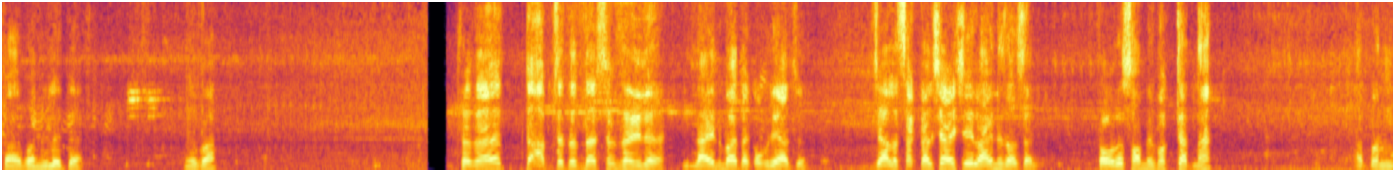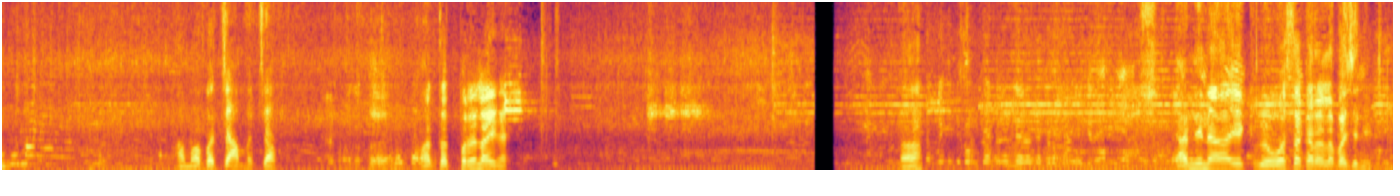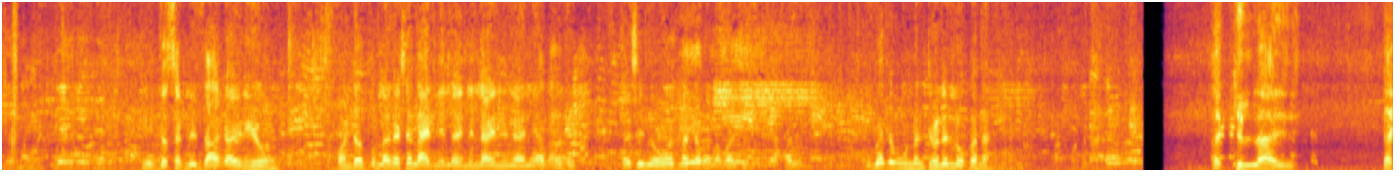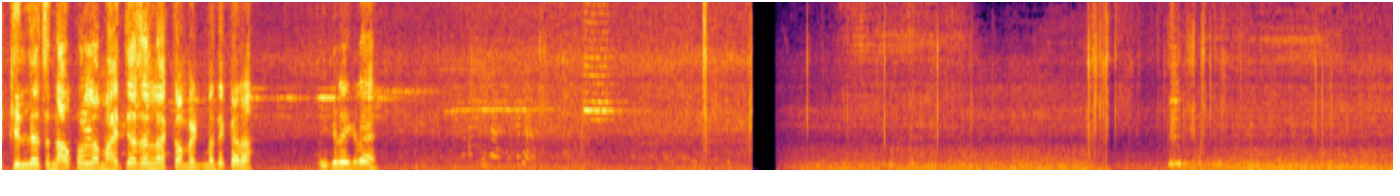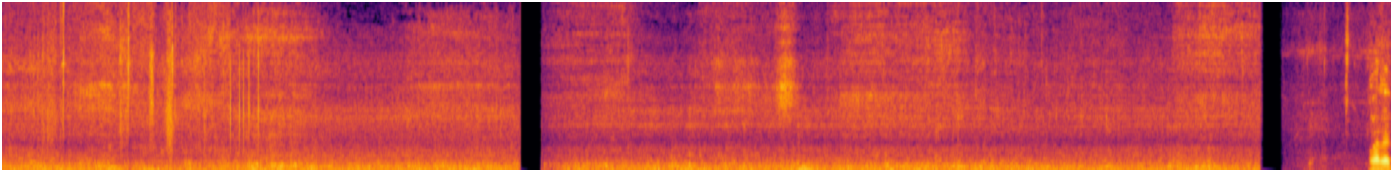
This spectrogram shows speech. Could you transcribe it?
काय बनवलं त्या? हे बा आमचं तर दर्शन झालेलं लाईन बा आता कवरी अजून. ज्याला सकाळच्या अशी लाईनच असेल तेवढं स्वामी बघतात ना. आपण आम्हा पण जाम जाम. भारतात पर्यंत लाईन आहे. हा? त्यांनी ना एक व्यवस्था करायला पाहिजे नीट. एकदा सगळी जागा घेऊन पंढरपूरला कशा लाईनी लाईनी लाईनी लाईनी आतमध्ये तशी व्यवस्था करायला पाहिजे. उभ्या ते उन्हान ठेवले लोकांना. किल्ला आहे. त्या किल्ल्याचं नाव कोणाला माहिती असेल ना कमेंटमध्ये करा. इकडे इकडे.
